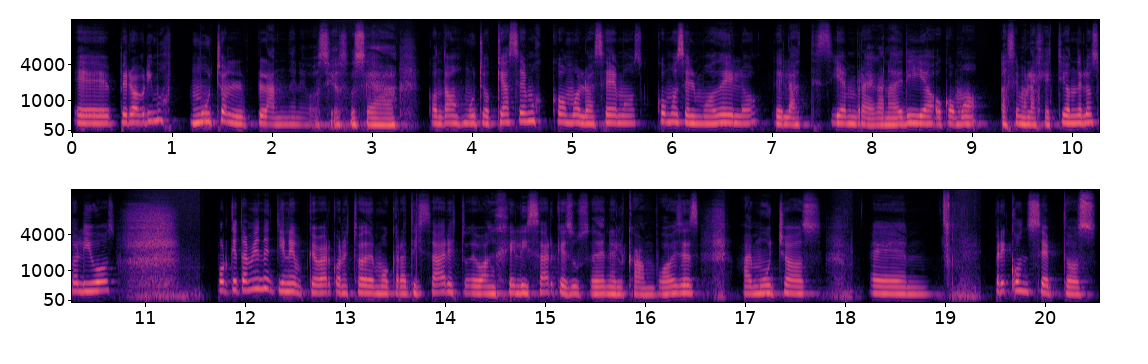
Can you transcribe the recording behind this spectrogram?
Eh, pero abrimos mucho el plan de negocios, o sea, contamos mucho qué hacemos, cómo lo hacemos, cómo es el modelo de la siembra de ganadería o cómo hacemos la gestión de los olivos, porque también tiene que ver con esto de democratizar, esto de evangelizar que sucede en el campo. A veces hay muchos eh, preconceptos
